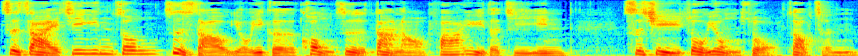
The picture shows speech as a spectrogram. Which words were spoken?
是在基因中至少有一个控制大脑发育的基因失去作用所造成。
